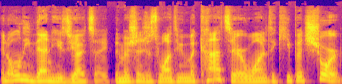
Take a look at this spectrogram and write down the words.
and only then he's Yaitse. The Mishnah just wanted to be Makatzer, wanted to keep it short,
